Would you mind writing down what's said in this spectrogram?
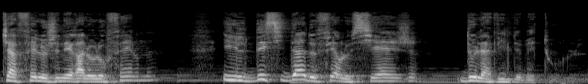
Qu'a fait le général Holoferne Il décida de faire le siège de la ville de Bétoul.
